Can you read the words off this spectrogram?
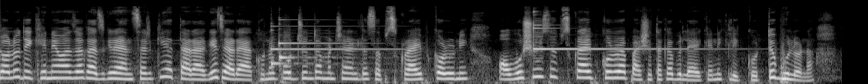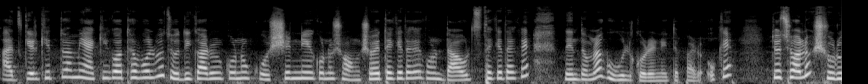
চলো দেখে নেওয়া যাক আজকের অ্যান্সার কি। আর তার আগে যারা এখনও পর্যন্ত আমার চ্যানেলটা সাবস্ক্রাইব করোনি, অবশ্যই সাবস্ক্রাইব করো আর পাশে থাকা বেলাইকানে ক্লিক করতে ভুলো না। আজকের ক্ষেত্রে আমি একই কথা বলব, যদি কারোর কোনো কোশ্চেন নিয়ে কোনো সংশয় থেকে থাকে, কোনো ডাউটস থেকে থাকে দেন তোমরা গুগল করে নিতে পারো ওকে তো চলো শুরু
